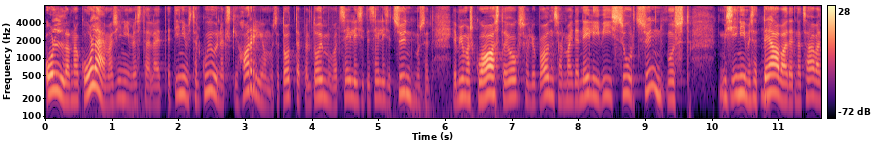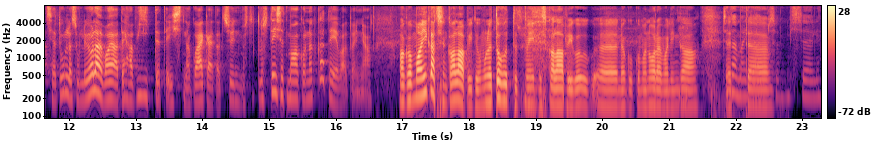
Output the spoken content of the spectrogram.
olla nagu olemas inimestele, et, et inimestel kujunekski harjumus, et Otepääl toimuvad sellised ja sellised sündmused ja minu meelest, kui aasta jooksul juba on seal, ma ei tea, neli-viis suurt sündmust mis inimesed teavad, et nad saavad siia tulla, sul ei ole vaja teha viiteist nagu ägedat sündmust, et las teised maakonnad ka teevad, on ju. aga ma igatsen kalapidu, mulle tohutult meeldis kalapidu äh, nagu, kui ma noorem olin ka. seda ma ei tea üldse, mis see oli,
